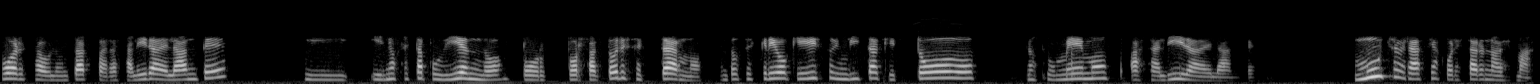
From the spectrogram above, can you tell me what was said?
fuerza, voluntad para salir adelante y, y no se está pudiendo por, por factores externos. Entonces creo que eso invita a que todos nos sumemos a salir adelante. Muchas gracias por estar una vez más.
